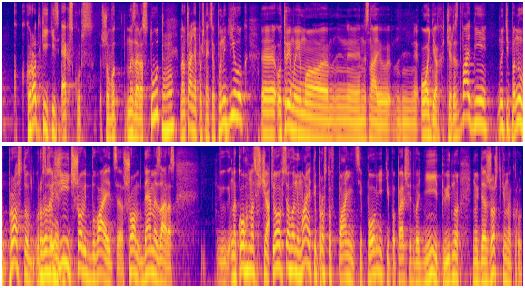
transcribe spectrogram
короткий якийсь екскурс, що от ми зараз тут, навчання почнеться в понеділок, е, отримаємо е, не знаю, одяг через два дні. Ну, типу, ну просто розкажіть, Розуміти. що відбувається, що, де ми зараз. На кого нас вчать? Цього всього немає, ти просто в паніці, повні, типу, перші два дні, і відповідно, ну йде жорсткий накрут.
